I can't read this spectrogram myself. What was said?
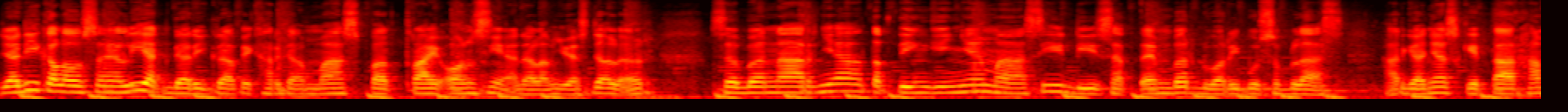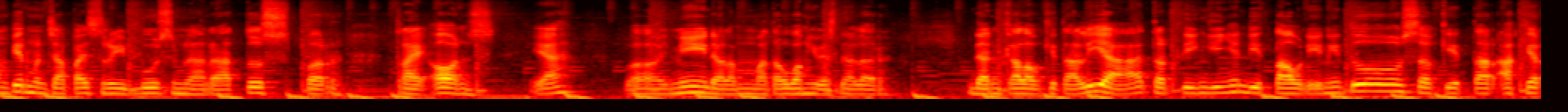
Jadi kalau saya lihat dari grafik harga emas per troy ounce-nya dalam US dollar, sebenarnya tertingginya masih di September 2011. Harganya sekitar hampir mencapai 1900 per troy ounce ya. Ini dalam mata uang US dollar. Dan kalau kita lihat tertingginya di tahun ini tuh sekitar akhir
